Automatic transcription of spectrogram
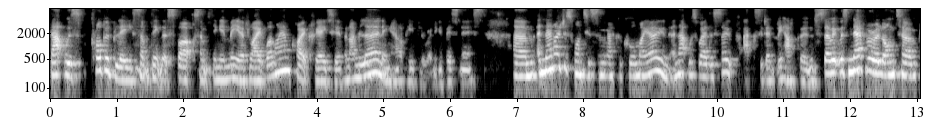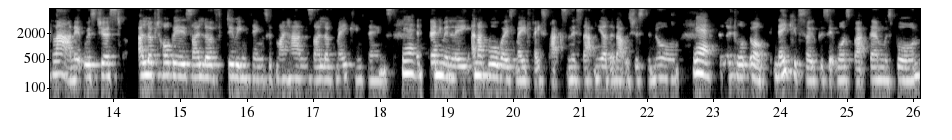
that was probably something that sparked something in me of like, well, I am quite creative and I'm learning how people are running a business. Um, and then I just wanted something I could call my own. And that was where the soap accidentally happened. So it was never a long term plan. It was just, I loved hobbies. I loved doing things with my hands. I love making things. Yeah. And genuinely, and I've always made face packs and this, that, and the other. That was just the norm. Yeah. A little, well, naked soap as it was back then was born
